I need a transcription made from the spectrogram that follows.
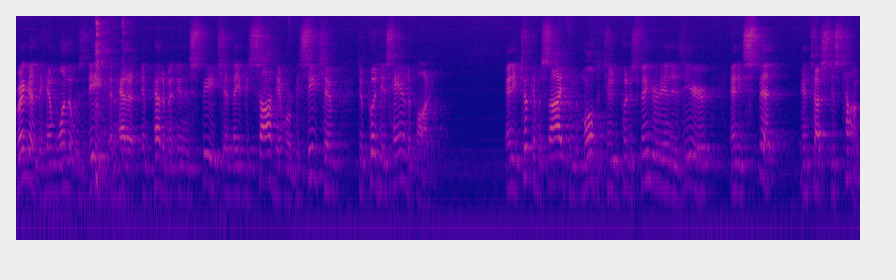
bring unto him one that was deep and had an impediment in his speech, and they besought him or beseech him to put his hand upon him. And he took him aside from the multitude and put his finger in his ear, and he spit and touched his tongue.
